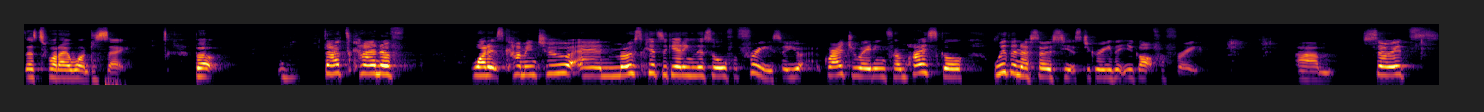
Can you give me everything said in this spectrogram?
That's what I want to say. But that's kind of what it's coming to, and most kids are getting this all for free. So you're graduating from high school with an associate's degree that you got for free. Um, so it's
